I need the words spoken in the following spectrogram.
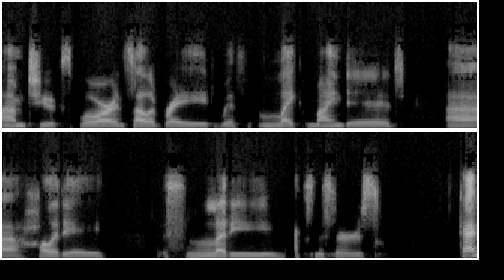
um, to explore and celebrate with like-minded uh, holiday slutty xmasers okay?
